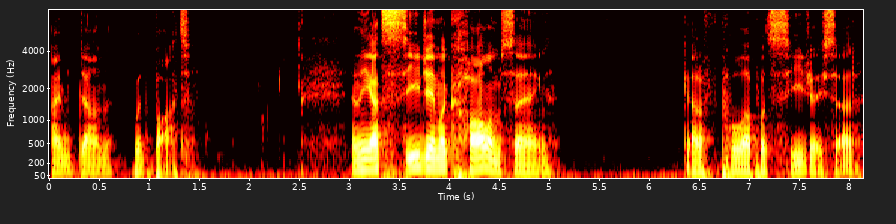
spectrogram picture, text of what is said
I'm done with bots. And then you got CJ McCollum saying, Gotta pull up what CJ said.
